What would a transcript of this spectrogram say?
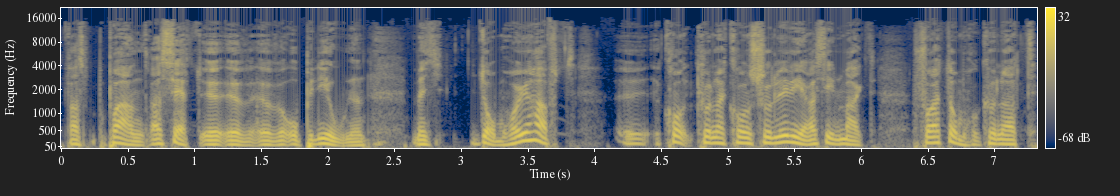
fast på andra sätt över, över opinionen. Men de har ju haft eh, kunnat konsolidera sin makt för att de har kunnat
